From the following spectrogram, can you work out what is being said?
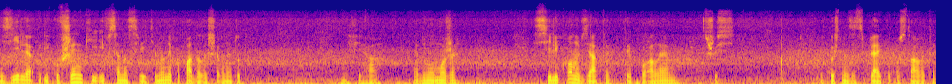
Зілля і кувшинки, і все на світі. Ну не попадали ще вони тут. Ніфіга. Я думав, може силікон взяти, типу, але щось якусь незацепляйку поставити.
